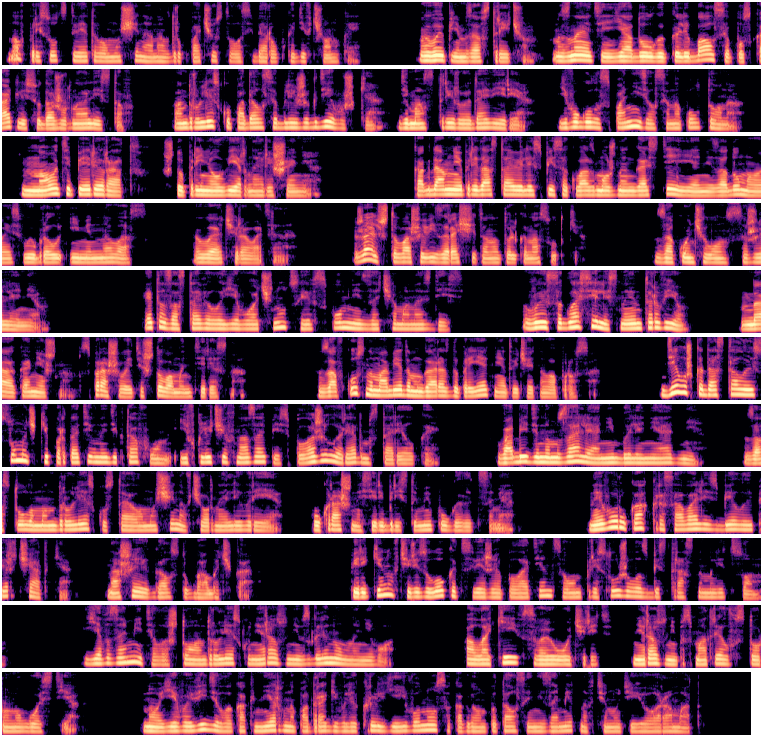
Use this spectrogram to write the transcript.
Но в присутствии этого мужчины она вдруг почувствовала себя робкой девчонкой. «Выпьем за встречу. Знаете, я долго колебался, пускать ли сюда журналистов». Андрулеску подался ближе к девушке, демонстрируя доверие. Его голос понизился на полтона. «Но теперь рад, что принял верное решение. Когда мне предоставили список возможных гостей, я, не задумываясь, выбрал именно вас. Вы очаровательны. Жаль, что ваша виза рассчитана только на сутки. Закончил он с сожалением. Это заставило его очнуться и вспомнить, зачем она здесь. Вы согласились на интервью? Да, конечно. Спрашивайте, что вам интересно. За вкусным обедом гораздо приятнее отвечать на вопросы. Девушка достала из сумочки портативный диктофон и, включив на запись, положила рядом с тарелкой. В обеденном зале они были не одни. За стулом Андрулеску стоял мужчина в черной ливрее, украшенной серебристыми пуговицами. На его руках красовались белые перчатки, на шее галстук-бабочка. Перекинув через локоть свежее полотенце, он прислуживал с бесстрастным лицом. Ева заметила, что Андрулеску ни разу не взглянул на него. А лакей, в свою очередь, ни разу не посмотрел в сторону гостя. Но Ева видела, как нервно подрагивали крылья его носа, когда он пытался незаметно втянуть ее аромат.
